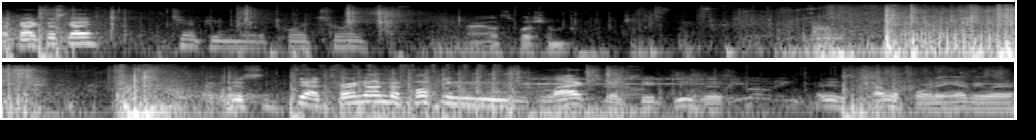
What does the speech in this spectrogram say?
I crack this guy. Champion made a poor choice. All right, let's push him. Just yeah, turn on the fucking lag switch, dude. Jesus, it is teleporting everywhere.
